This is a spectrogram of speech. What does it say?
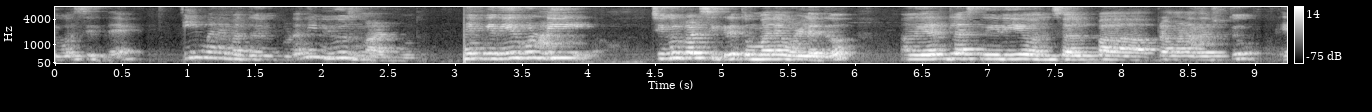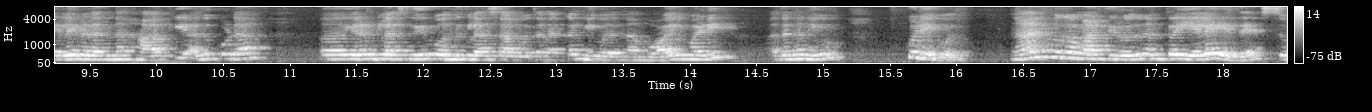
ತೋರಿಸಿದ್ದೆ, ಈ ಮನೆ ಮದ್ದನ್ನು ಕೂಡ ನೀವು ಯೂಸ್ ಮಾಡ್ಬೋದು. ನಿಮ್ಗೆ ನೀರ್ಗುಂಡಿ ಚಿಗುರುಗಳು ಸಿಕ್ಕರೆ ತುಂಬಾನೇ ಒಳ್ಳೇದು. ಎರಡು ಗ್ಲಾಸ್ ನೀರಿಗೆ ಒಂದು ಸ್ವಲ್ಪ ಪ್ರಮಾಣದಷ್ಟು ಎಲೆಗಳನ್ನ ಹಾಕಿ ಅದು ಕೂಡ ಎರಡು ಗ್ಲಾಸ್ ನೀರು ಒಂದು ಗ್ಲಾಸ್ ಆಗೋ ತನಕ ನೀವು ಅದನ್ನ ಬಾಯ್ಲ್ ಮಾಡಿ ಅದನ್ನ ನೀವು ಕುಡಿಬಹುದು ನಾನು ಇವಾಗ ಮಾಡ್ತಿರೋದು ನಂತರ ಎಲೆ ಇದೆ ಸೊ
